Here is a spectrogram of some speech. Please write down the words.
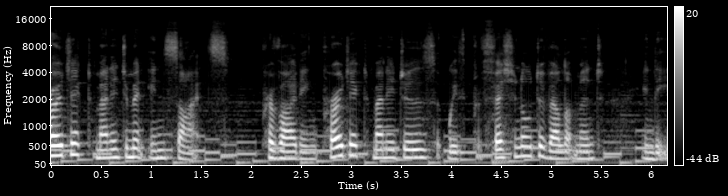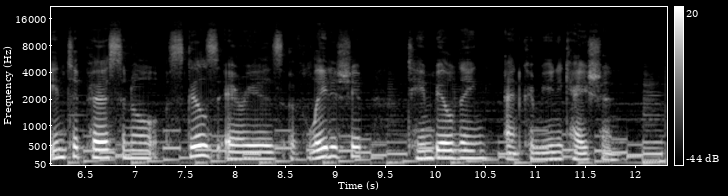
Project Management Insights, providing project managers with professional development in the interpersonal skills areas of leadership, team building, and communication.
